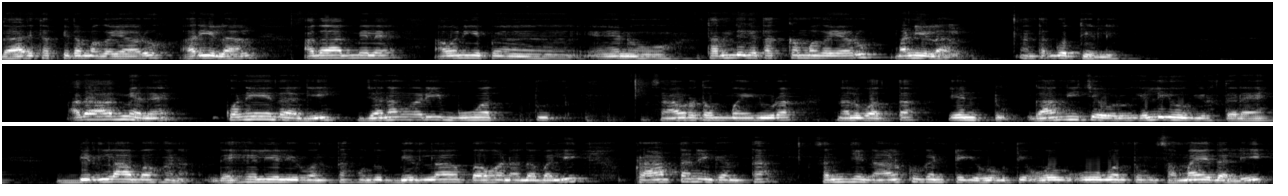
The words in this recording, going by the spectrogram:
ದಾರಿ ತಪ್ಪಿದ ಮಗ ಯಾರು? ಹರಿಲಾಲ್ ಅದಾದಮೇಲೆ ಅವನಿಗೆ ಏನು, ತಂದೆಗೆ ತಕ್ಕ ಮಗ ಯಾರು? ಮಣಿಲಾಲ್ ಅಂತ ಗೊತ್ತಿರಲಿ. ಅದಾದಮೇಲೆ ಕೊನೆಯದಾಗಿ ಜನವರಿ ಮೂವತ್ತು ಸಾವಿರದ ಒಂಬೈನೂರ ನಲವತ್ತ ಎಂಟು. ಗಾಂಧೀಜಿಯವರು ಎಲ್ಲಿಗೆ ಹೋಗಿರ್ತಾರೆ? ಬಿರ್ಲಾ ಭವನ, ದೆಹಲಿಯಲ್ಲಿರುವಂತಹ ಒಂದು ಬಿರ್ಲಾ ಭವನದ ಬಳಿ ಪ್ರಾರ್ಥನೆಗಂತ ಸಂಜೆ ನಾಲ್ಕು ಗಂಟೆಗೆ ಹೋಗುತ್ತೆ ಹೋಗ್- ಹೋಗುವಂಥ ಒಂದು ಸಮಯದಲ್ಲಿ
